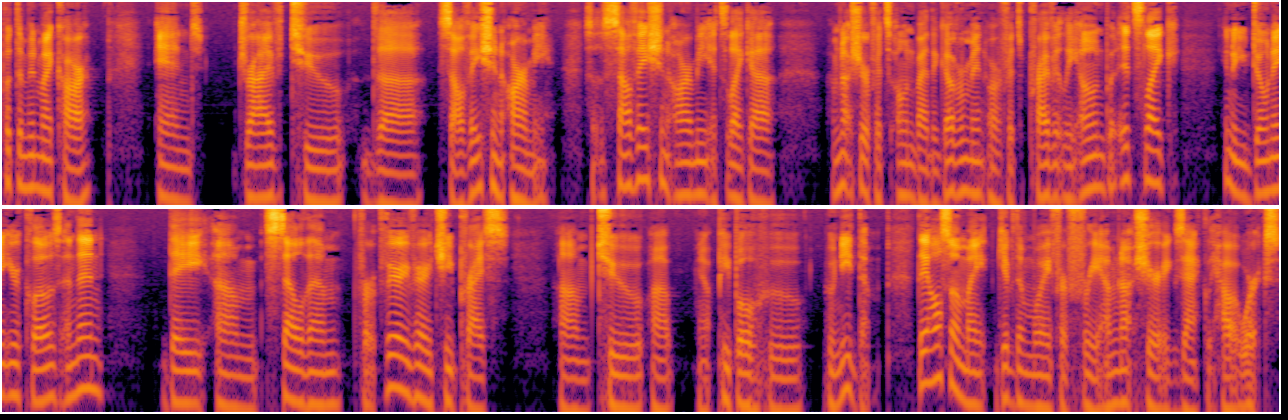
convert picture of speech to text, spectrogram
put them in my car, and drive to the Salvation Army. So Salvation Army, it's like a I'm not sure if it's owned by the government or if it's privately owned, but it's like, you know, you donate your clothes and then they um, sell them for a very, very cheap price um, to uh, you know people who who need them. They also might give them away for free. I'm not sure exactly how it works,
